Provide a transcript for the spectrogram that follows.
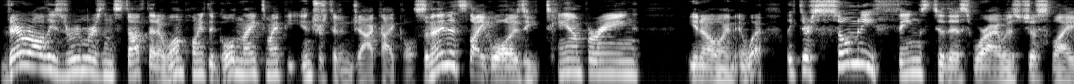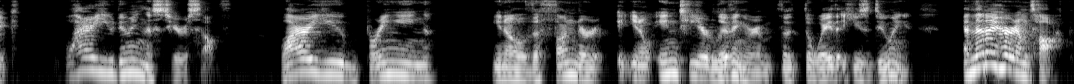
there are all these rumors and stuff that at one point the Golden Knights might be interested in Jack Eichel. So then it's like, well, is he tampering? You know, and, and what like there's so many things to this where I was just like, why are you doing this to yourself? Why are you bringing, you know, the thunder, you know, into your living room the, the way that he's doing it? And then I heard him talk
